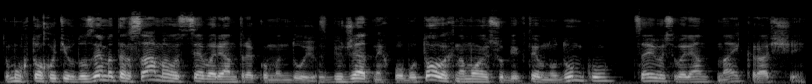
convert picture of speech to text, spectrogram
Тому, хто хотів дозиметр, саме ось цей варіант рекомендую. З бюджетних побутових, на мою суб'єктивну думку, цей ось варіант найкращий.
